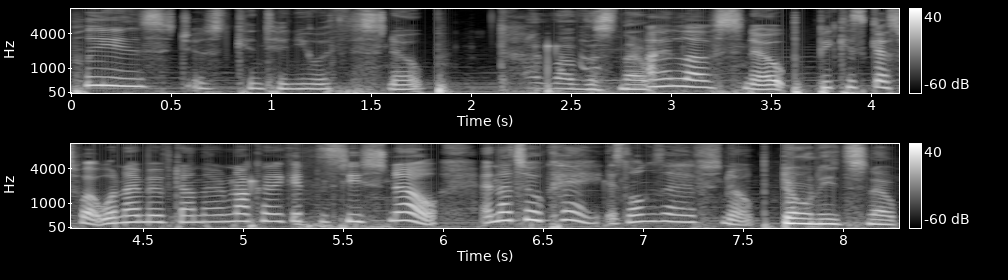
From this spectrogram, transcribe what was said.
Please just continue with the Snope. I love the snow. I love Snope because guess what? When I move down there, I'm not going to get to see snow, and that's okay as long as I have Snope. Don't eat snow.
